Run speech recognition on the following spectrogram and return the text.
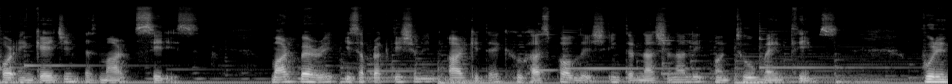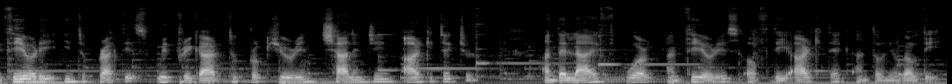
for engaging smart cities. Mark Burry is a practicing architect who has published internationally on two main themes putting theory into practice with regard to procuring challenging architecture and the life, work, and theories of the architect Antonio Gaudí.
